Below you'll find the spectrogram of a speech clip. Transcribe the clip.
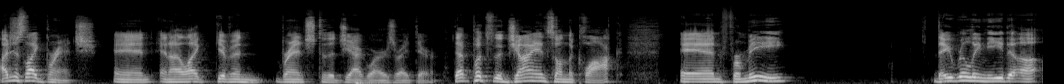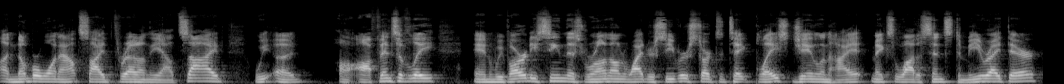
I just like Branch, and and I like giving Branch to the Jaguars right there. That puts the Giants on the clock, and for me, they really need a, a number one outside threat on the outside. We uh, offensively, and we've already seen this run on wide receivers start to take place. Jalin Hyatt makes a lot of sense to me right there.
